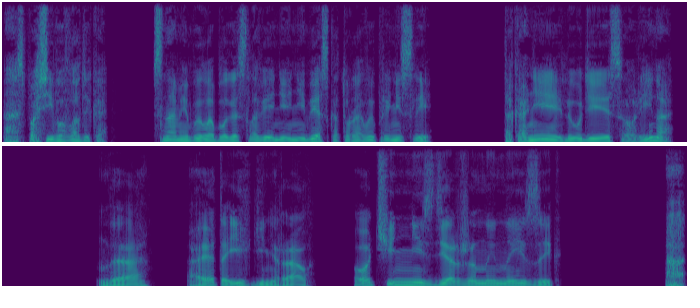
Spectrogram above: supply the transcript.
А, «Спасибо, владыка. С нами было благословение небес, которое вы принесли. Так они люди Сорина?» «Да, а это их генерал. Очень несдержанный на язык. А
